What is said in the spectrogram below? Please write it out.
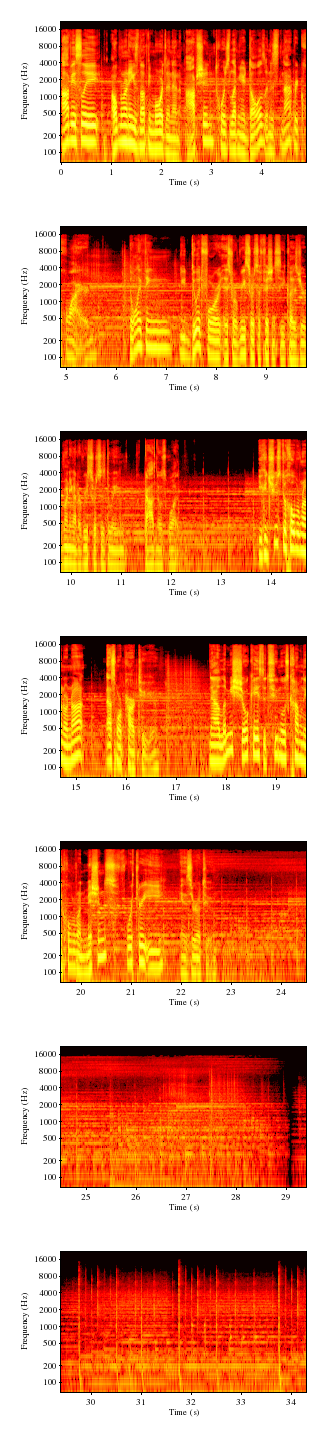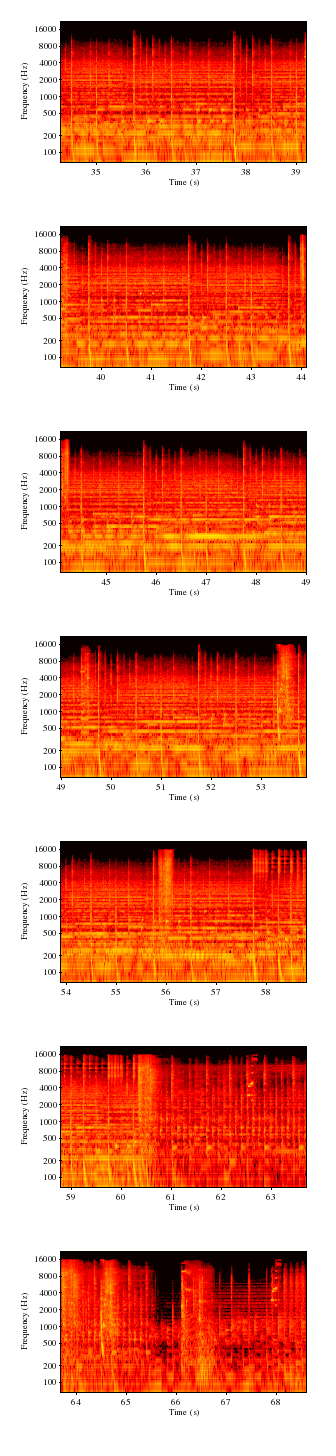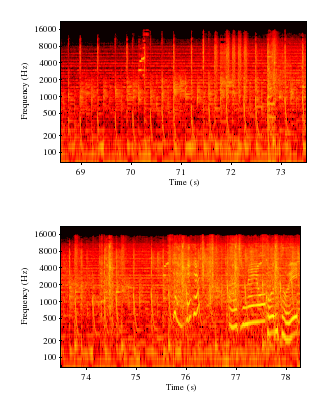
Obviously, hobo running is nothing more than an option towards leveling your dolls and it's not required. The only thing you do it for is for resource efficiency because you're running out of resources doing god knows what. You can choose to hobo run or not, that's more power to you. Now let me showcase the two most commonly hobo run missions, 43E and 02. 始めよう。コルトへ。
